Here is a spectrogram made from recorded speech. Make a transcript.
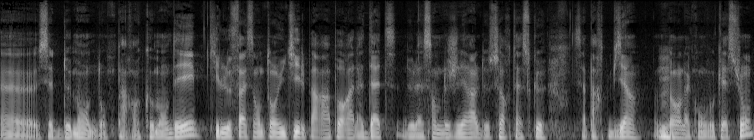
euh, cette demande donc par recommandé, qu'il le fasse en temps utile par rapport à la date de l'Assemblée générale, de sorte à ce que ça parte bien mmh. dans la convocation.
